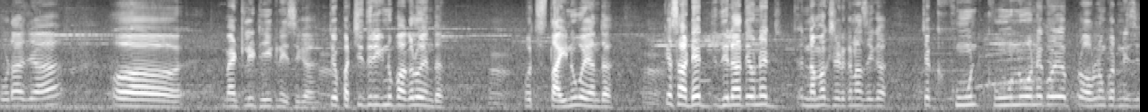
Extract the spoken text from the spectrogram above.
ਥੋੜਾ ਜਿਹਾ ਮੈਂਟਲੀ ਠੀਕ ਨਹੀਂ ਸੀਗਾ ਤੇ ਉਹ 25 ਤਰੀਕ ਨੂੰ ਪਾਗਲ ਹੋ ਜਾਂਦਾ। ਉਹ 27 ਨੂੰ ਹੋ ਜਾਂਦਾ। ਕਿ ਸਾਡੇ ਦਿਲਾਂ ਤੇ ਉਹਨੇ ਨਮਕ ਛਿੜਕਣਾ ਸੀਗਾ। ਤੇ ਖੂਨ ਖੂਨ ਨੂੰ ਉਹਨੇ ਕੋਈ ਪ੍ਰੋਬਲਮ ਕਰਨੀ ਸੀ।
